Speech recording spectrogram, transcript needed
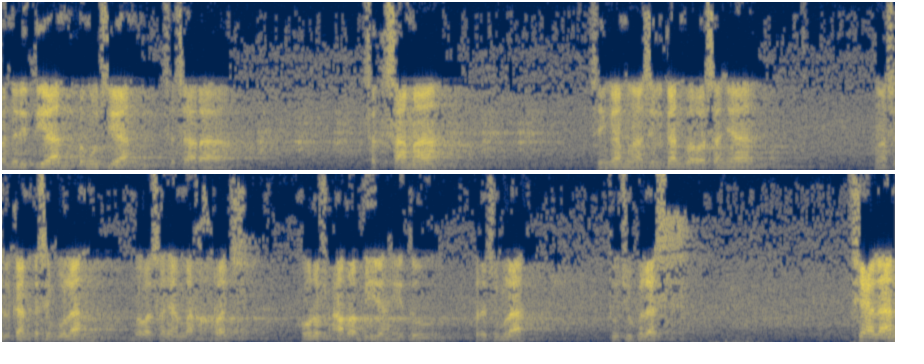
penelitian, pengujian secara seksama sehingga menghasilkan bahwasanya menghasilkan kesimpulan bahwasanya makhraj huruf Arabiyah itu berjumlah 17. Fi'lan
